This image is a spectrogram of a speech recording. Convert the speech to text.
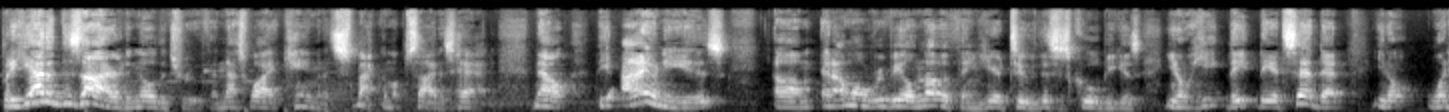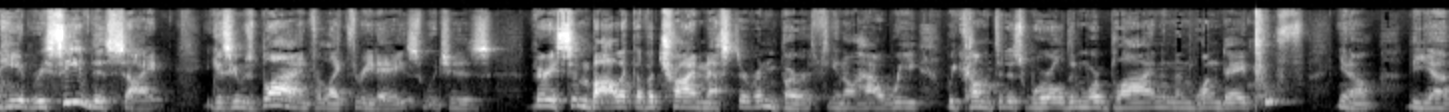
But he had a desire to know the truth and that's why it came and it smacked him upside his head. Now the irony is um, and I'm gonna reveal another thing here too. This is cool because you know he they, they had said that you know when he had received this sight because he was blind for like three days, which is very symbolic of a trimester and birth. You know how we we come to this world and we're blind, and then one day, poof, you know the uh,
